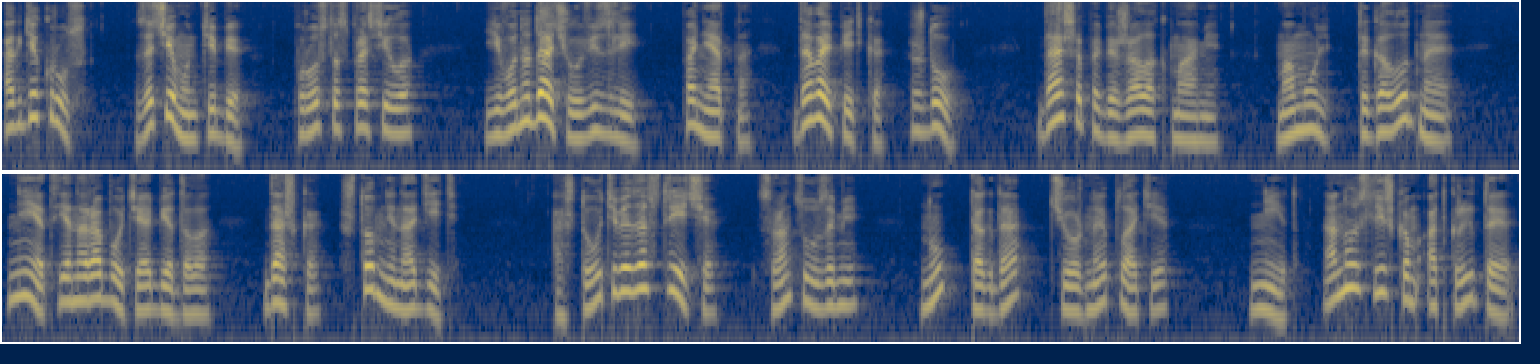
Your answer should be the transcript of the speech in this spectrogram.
А где Круз?» «Зачем он тебе?» «Просто спросила». «Его на дачу увезли». «Понятно. Давай, Петька, жду». Даша побежала к маме. «Мамуль, ты голодная?» «Нет, я на работе обедала». «Дашка, что мне надеть?» «А что у тебя за встреча?» «С французами». «Ну, тогда черное платье». «Нет, оно слишком открытое.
